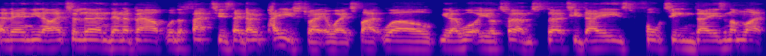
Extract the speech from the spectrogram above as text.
And then, you know, I had to learn then about, well, the fact is they don't pay you straight away. It's like, well, you know, what are your terms? 30 days, 14 days. And I'm like,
